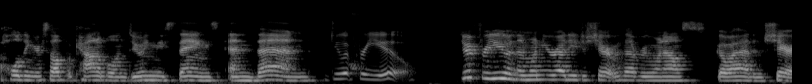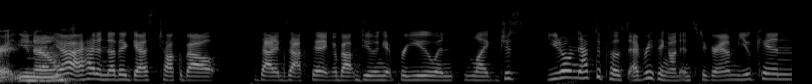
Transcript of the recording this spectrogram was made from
holding yourself accountable and doing these things and then do it for you. Do it for you. And then when you're ready to share it with everyone else, go ahead and share it, you know? Yeah, I had another guest talk about that exact thing about doing it for you and like just you don't have to post everything on Instagram. You can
